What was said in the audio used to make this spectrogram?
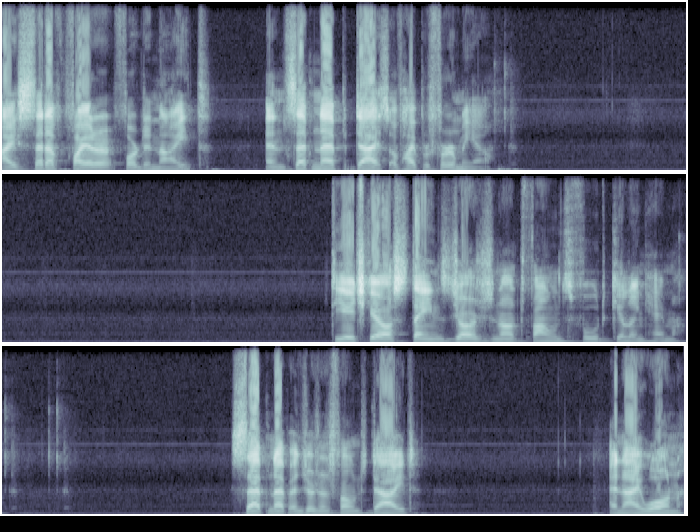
I set up fire for the night and Sapnap dies of hypothermia. TH Chaos stains George not found's food killing him. Sapnap and George not found died. And I won.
